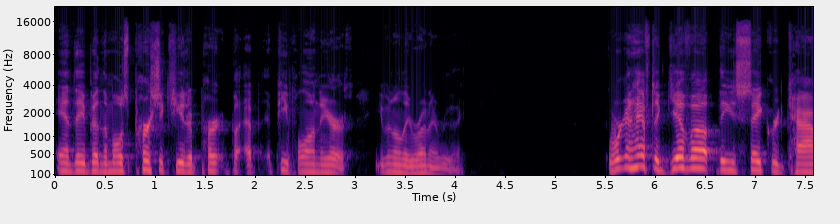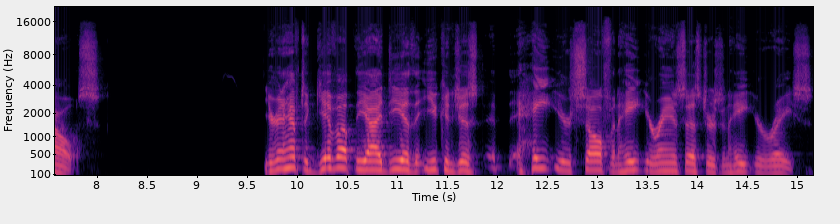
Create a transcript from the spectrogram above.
and they've been the most persecuted per- uh, people on the earth, even though they run everything. We're going to have to give up these sacred cows you're going to have to give up the idea that you can just hate yourself and hate your ancestors and hate your race.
